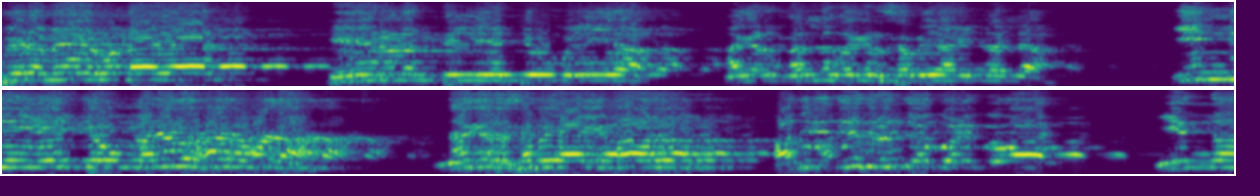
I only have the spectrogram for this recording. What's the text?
പിയുടെ മേയർ ഉണ്ടായാൽ കേരളത്തിൽ ഏറ്റവും വലിയ നഗര നല്ല നഗരസഭയായിട്ടല്ല ഇന്ത്യയിൽ ഏറ്റവും മനോഹരമുള്ള നഗരസഭയായി മാറും. അതിന് നേതൃത്വം കൊടുക്കുവാൻ ഇന്ന്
